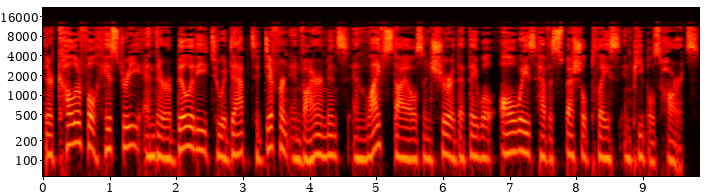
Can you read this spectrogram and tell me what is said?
Their colorful history and their ability to adapt to different environments and lifestyles ensure that they will always have a special place in people's hearts.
